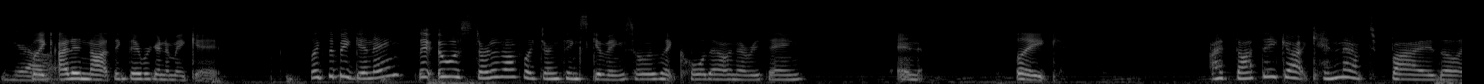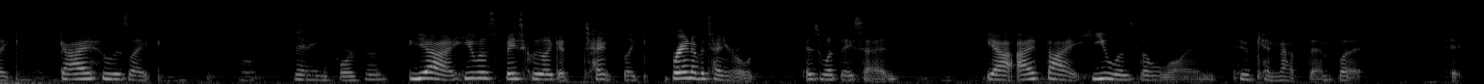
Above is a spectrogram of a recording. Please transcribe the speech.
Yeah. Like I did not think they were gonna make it. Like the beginning, it was started off like during Thanksgiving, so it was like cold out and everything, and like I thought they got kidnapped by the like guy who was like getting tortured. yeah he was basically like a ten like brain of a ten year old is what they said. Yeah, I thought he was the one who kidnapped them, but it,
